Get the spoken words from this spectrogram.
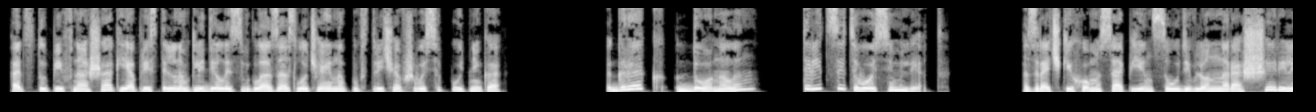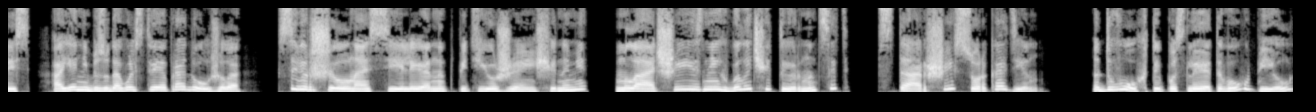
Отступив на шаг, я пристально вгляделась в глаза случайно повстречавшегося путника. Грег Доналан, 38 лет. Зрачки Homo sapiens удивленно расширились, а я не без удовольствия продолжила. Совершил насилие над пятью женщинами, Младшей из них было четырнадцать, старший — сорок один. Двух ты после этого убил,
